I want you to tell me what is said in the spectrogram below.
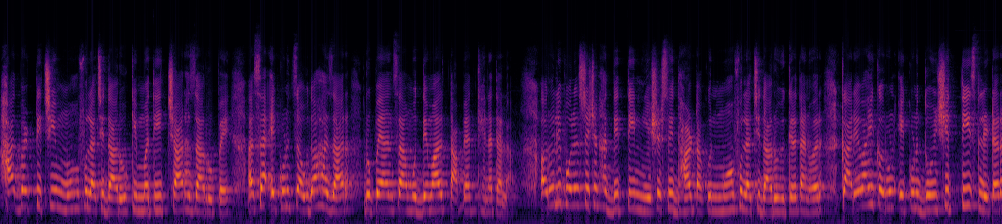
हातभट्टीची मोहफुलाची दारू किंमती चार हजार रुपये असा एकूण चौदा हजार रुपयांचा मुद्देमाल ताब्यात घेण्यात आला. अरोली पोलीस स्टेशन हद्दीत तीन यशस्वी धाड टाकून मोहफुलाची दारू दारू विक्रेत्यांवर कार्यवाही करून एकूण दोनशे तीस लिटर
